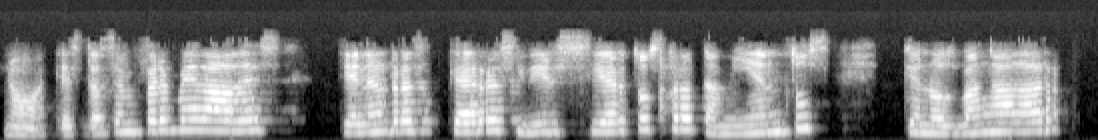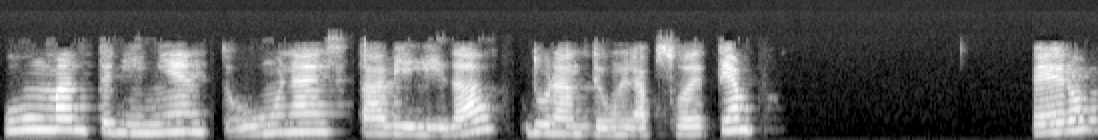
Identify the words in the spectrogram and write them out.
No, estas enfermedades tienen que recibir ciertos tratamientos que nos van a dar un mantenimiento, una estabilidad durante un lapso de tiempo. Pero,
